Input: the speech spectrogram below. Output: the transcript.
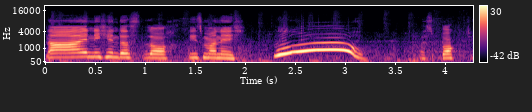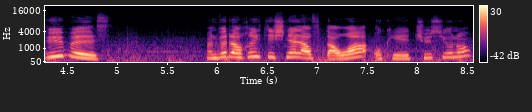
Nein, nicht in das Loch. Diesmal nicht. Woo. Das bockt übelst. Man wird auch richtig schnell auf Dauer. Okay, tschüss, Juno.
